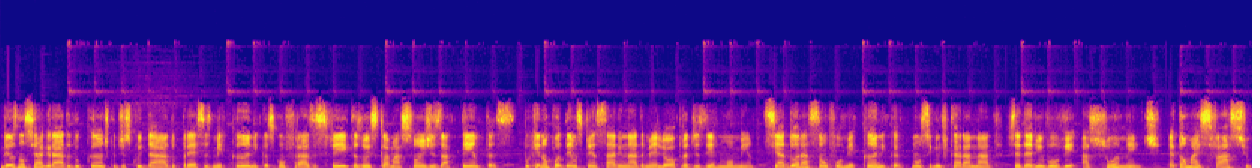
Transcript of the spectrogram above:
Deus não se agrada do cântico descuidado, preces mecânicas com frases feitas ou exclamações desatentas, porque não podemos pensar em nada melhor para dizer no momento. Se a adoração for mecânica, não significará nada. Você deve envolver a sua mente. É tão mais fácil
